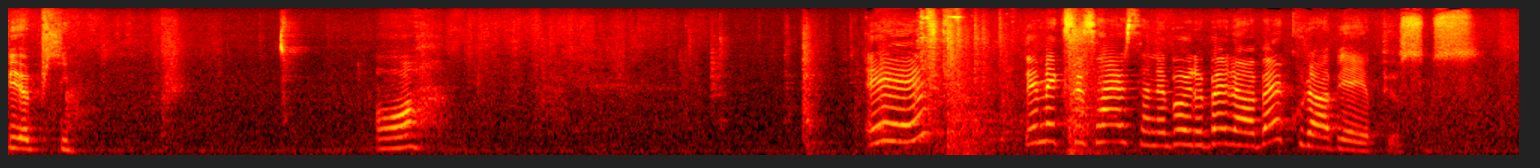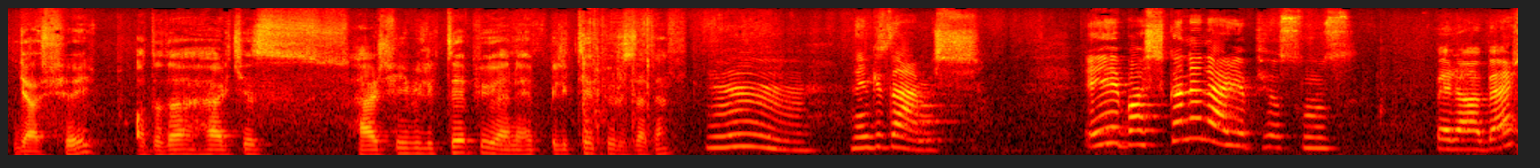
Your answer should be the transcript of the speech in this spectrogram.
Bir öpeyim. Oh. Ee, demek siz her sene böyle beraber kurabiye yapıyorsunuz. Ya şey, adada herkes her şeyi birlikte yapıyor yani. Hep birlikte yapıyoruz zaten. Hmm, ne güzelmiş. Ee, başka neler yapıyorsunuz beraber?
